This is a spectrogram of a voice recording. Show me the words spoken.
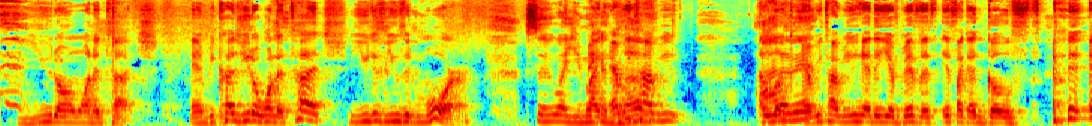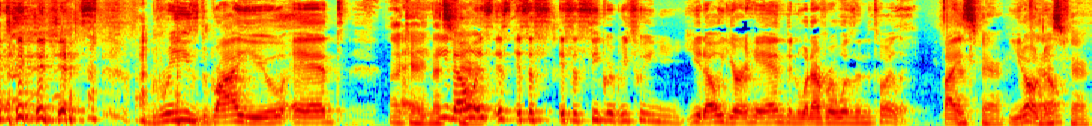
you don't want to touch, and because you don't want to touch, you just use it more? So what you make Like every time you. Look, every time you handle your business, it's like a ghost. it just breezed by you, and okay, uh, that's you know, fair. it's, it's it's a it's a secret between you know your hand and whatever was in the toilet. Like That's fair. You don't That know. is fair.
